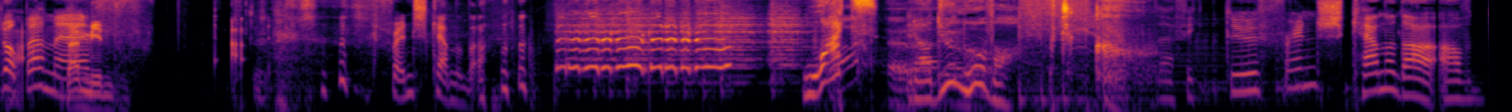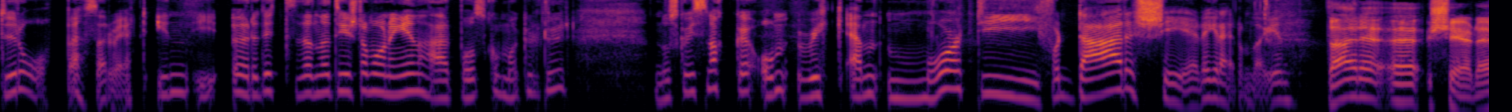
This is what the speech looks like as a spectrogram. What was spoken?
Dråpe med Det er midd. French Canada. What? Radio Nova. Der fikk du French Canada av Dråpe servert inn i øret ditt denne tirsdag morgenen her på Skumma kultur. Nå skal vi snakke om Rick and Morty, for der skjer det greier om dagen. Der uh, skjer det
